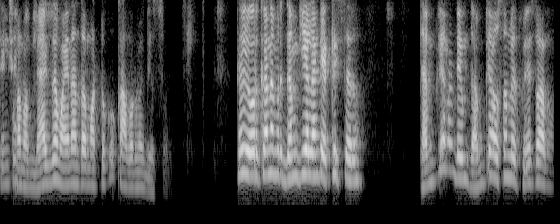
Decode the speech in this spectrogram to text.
టెన్షన్ మనం మ్యాక్సిమం అయినంత మట్టుకు కాంప్రమైజ్ చేస్తాం. కానీ ఎవరికైనా మీరు ధమ్కియాలంటే ఎట్లా ఇస్తారు ధమ్కి అంటే ఏం? ధమ్కి అవసరం లేదు. పేరు చాలు.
